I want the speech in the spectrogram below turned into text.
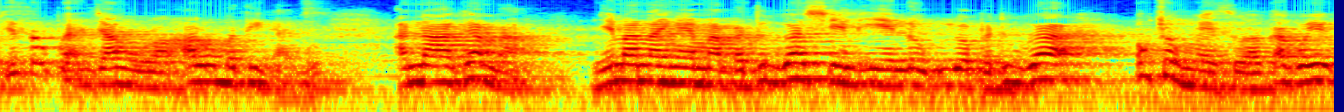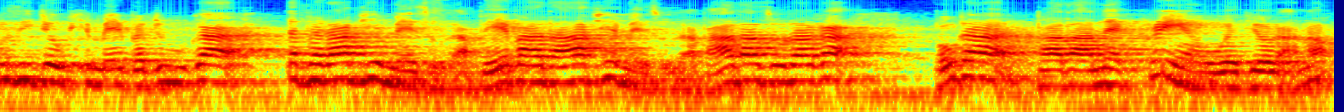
ပြစ္ဆုတ်ပံအကြောင်းကိုတော့အားလုံးမသိနိုင်ဘူး။ အနာဂတ်မှာမြန်မာနိုင်ငံမှာဘသူကရှင်ပြင်းလုပ်ပြီးတော့ဘသူကအုပ်ချုပ်မယ်ဆိုတာကာကွယ်ရေးဦးစီးချုပ်ဖြစ်မယ်ဘသူကတပရဖြစ်မယ်ဆိုတာဘယ်ဘာသာဖြစ်မယ်ဆိုတာဘာသာဆိုတာကဗုဒ္ဓဘာသာနဲ့ခရစ်ယာန်ကိုပဲပြောတာနော်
